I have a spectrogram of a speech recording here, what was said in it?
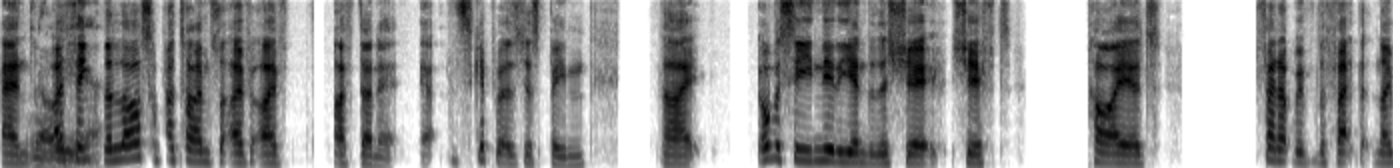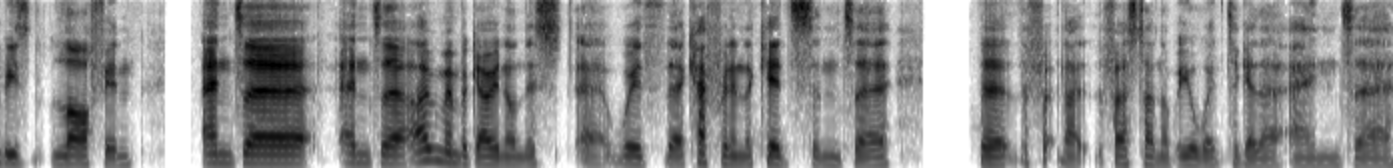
And Oh, I think yeah. the last couple of times that I've I've I've done it, uh, the skipper has just been like obviously near the end of the shi shift, tired, fed up with the fact that nobody's laughing. And uh, and uh, I remember going on this uh, with uh, Catherine and the kids, and uh, the the f- like the first time that we all went together, and uh,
